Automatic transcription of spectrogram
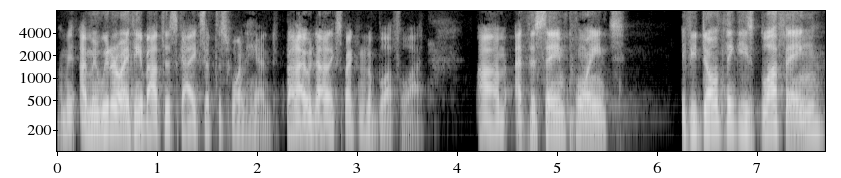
I mean, I mean, we don't know anything about this guy except this one hand, but I would not expect him to bluff a lot. Um, at the same point, if you don't think he's bluffing,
